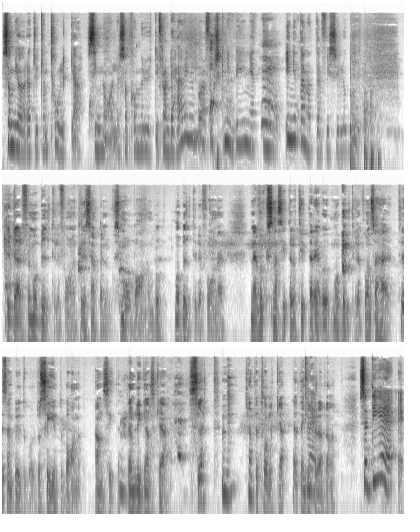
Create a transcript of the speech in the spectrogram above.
Som gör att vi kan tolka signaler som kommer utifrån. Det här är ju bara forskning. Det är inget, inget annat än fysiologi. Det är därför mobiltelefoner, till exempel små barn och mobiltelefoner. När vuxna sitter och tittar i en mobiltelefon så här, till exempel ute och går, då ser ju inte barnet ansiktet. Den blir ganska slätt. Kan inte tolka helt enkelt Nej. föräldrarna. Så det är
